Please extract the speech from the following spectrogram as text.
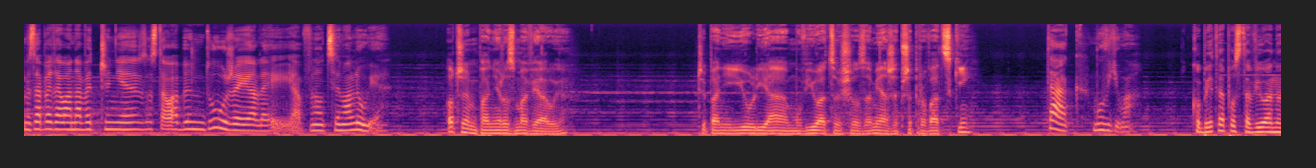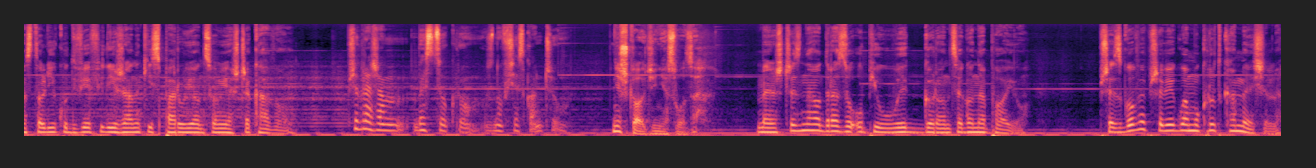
Zapytała nawet, czy nie zostałabym dłużej, ale ja w nocy maluję. O czym panie rozmawiały? Czy pani Julia mówiła coś o zamiarze przeprowadzki? Tak, mówiła. Kobieta postawiła na stoliku dwie filiżanki z parującą jeszcze kawą. Przepraszam, bez cukru. Znów się skończył. Nie szkodzi, nie słodza. Mężczyzna od razu upił łyk gorącego napoju. Przez głowę przebiegła mu krótka myśl.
